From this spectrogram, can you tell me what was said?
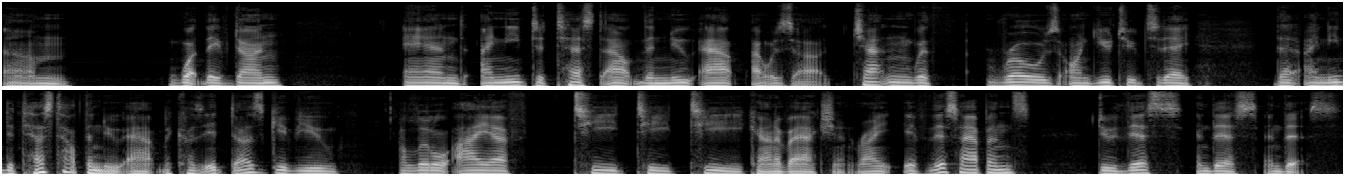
um, what they've done and I need to test out the new app. I was uh, chatting with Rose on YouTube today that I need to test out the new app because it does give you a little IFTTT kind of action, right? If this happens, do this and this and this.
